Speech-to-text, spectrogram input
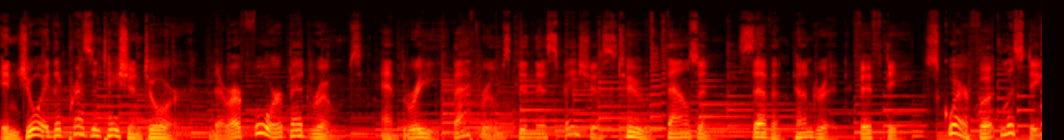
Enjoy the presentation tour. There are four bedrooms and three bathrooms in this spacious 2,750 square foot listing.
